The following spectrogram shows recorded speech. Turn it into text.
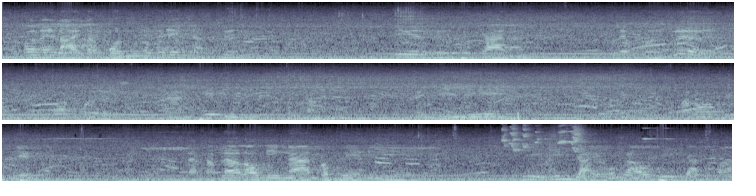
แล้วก็หลาย ๆตำบลก็ไม่ได้จัดขึ้น นี่ก็คือการเริ่มเปิดเริ่มว่าเปิดงานที่ดีนะครับในปีนี้ตลอด17นะครับแล้วเรามีงานประเพณีที่ยิ่งใหญ่ของเราที่จัดมา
